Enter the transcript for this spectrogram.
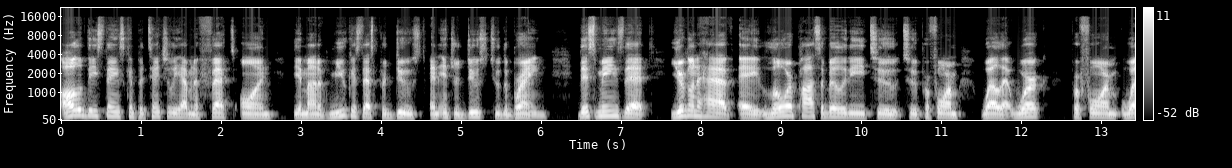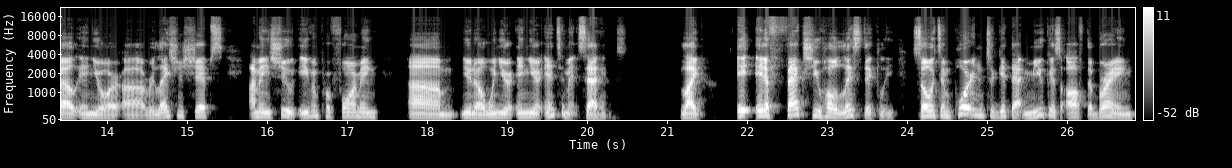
All of these things can potentially have an effect on the amount of mucus that's produced and introduced to the brain. This means that you're going to have a lower possibility to to perform well at work, perform well in your uh, relationships. I mean, shoot, even performing, um, you know, when you're in your intimate settings, like it, it affects you holistically. So it's important to get that mucus off the brain.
